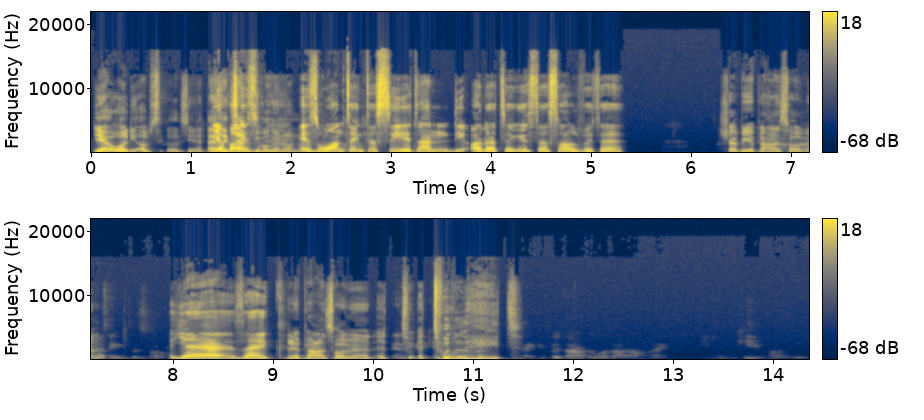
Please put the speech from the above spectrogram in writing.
Yeah, all the obstacles. Yeah, that's Yeah, exactly what's going on. Now. it's one thing to see it, and the other thing is to solve it. Eh? Shall be a plan on solving it. Things to solve. Yeah, it's like Are they plan on solving it? It's too, it's too thing was, like- late. Like if it thought it was around like even caveman days,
